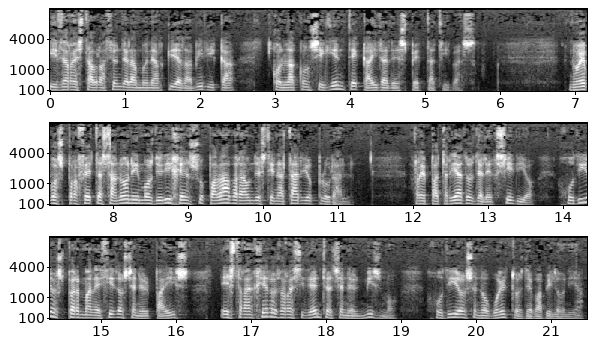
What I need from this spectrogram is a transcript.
y de restauración de la monarquía davídica, con la consiguiente caída de expectativas. Nuevos profetas anónimos dirigen su palabra a un destinatario plural. Repatriados del exilio, judíos permanecidos en el país, extranjeros residentes en el mismo, judíos no vueltos de Babilonia.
